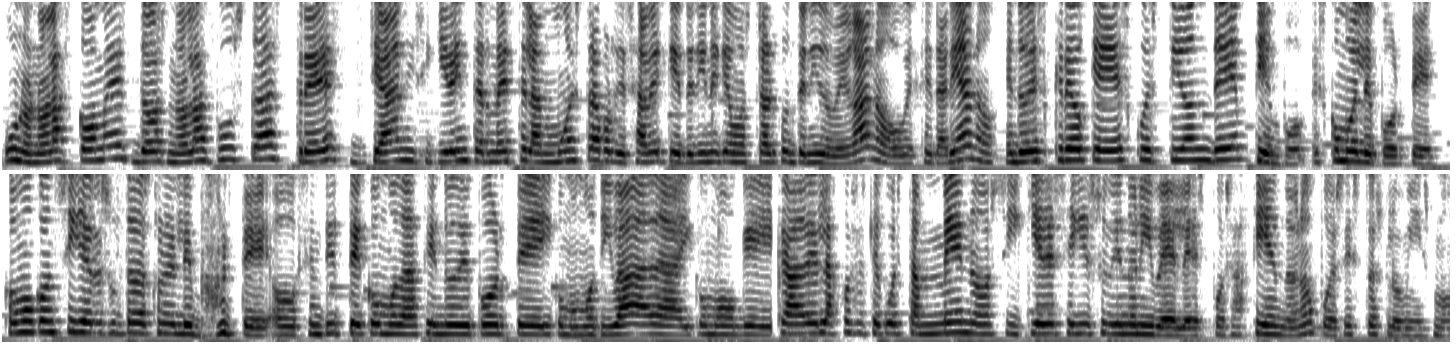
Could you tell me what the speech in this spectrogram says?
uno, no las comes, dos, no las buscas, tres, ya ni siquiera internet te las muestra porque sabe que te tiene que mostrar contenido vegano o vegetariano. Entonces creo que es cuestión de tiempo, es como el deporte. ¿Cómo consigues resultados con el deporte? O sentirte cómoda haciendo deporte y como motivada y como que cada vez las cosas te cuestan menos y quieres seguir subiendo niveles, pues haciendo, ¿no? Pues esto es lo mismo.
